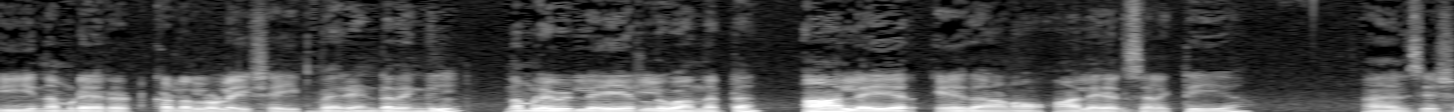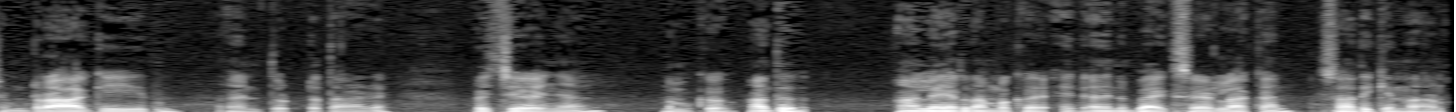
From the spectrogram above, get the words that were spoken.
ഈ നമ്മുടെ റെഡ് കളറിലുള്ള ഈ ഷേപ്പ് വരേണ്ടതെങ്കിൽ നമ്മൾ ഈ ലെയറിൽ വന്നിട്ട് ആ ലെയർ ഏതാണോ ആ ലെയർ സെലക്ട് ചെയ്യുക. അതിനുശേഷം ഡ്രാഗ് ചെയ്ത് അതിന് തൊട്ട് താഴെ വെച്ച് കഴിഞ്ഞാൽ നമുക്ക് അത് ആ ലെയർ നമുക്ക് അതിന്റെ ബാക്ക് സൈഡിലാക്കാൻ സാധിക്കുന്നതാണ്.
